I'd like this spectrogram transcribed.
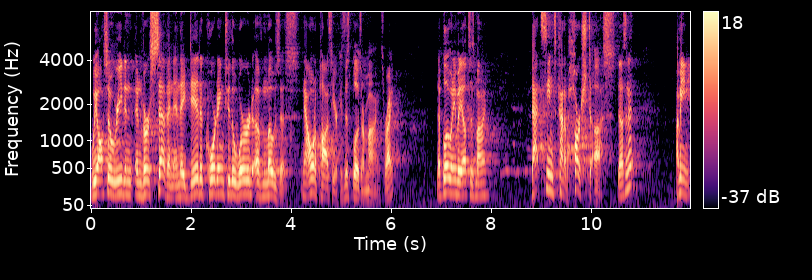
We also read in, in, verse 7 and they did according to the word of Moses. Now, I want to pause here because this blows our minds, right? That blow anybody else's mind? That seems kind of harsh to us, doesn't it? I mean,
